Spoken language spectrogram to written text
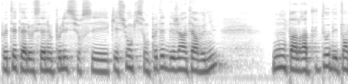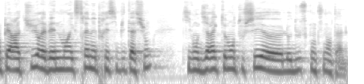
peut-être à l'Océanopolis sur ces questions qui sont peut-être déjà intervenues. Nous, on parlera plutôt des températures, événements extrêmes et précipitations qui vont directement toucher euh, l'eau douce continentale.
